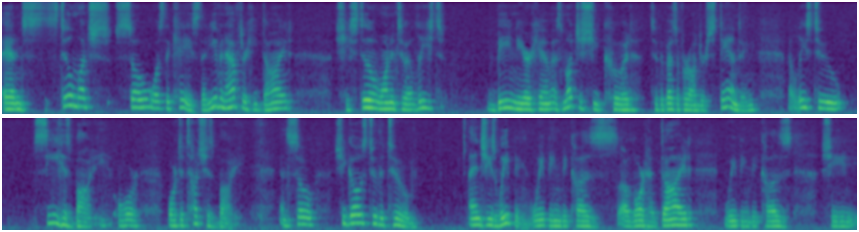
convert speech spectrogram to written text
And still, much so was the case that even after he died, she still wanted to at least be near him as much as she could, to the best of her understanding, at least to see his body or, or to touch his body. And so she goes to the tomb and she's weeping, weeping because our Lord had died, weeping because she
